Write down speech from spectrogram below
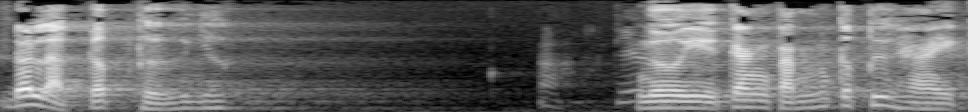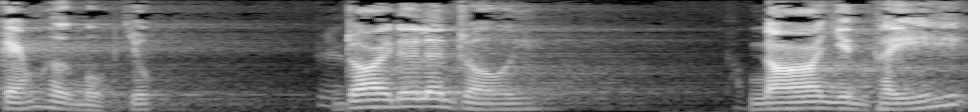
Đó là cấp thứ nhất. Người căng tánh cấp thứ hai kém hơn một chút. Roi đưa lên rồi. Nó nhìn thấy,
